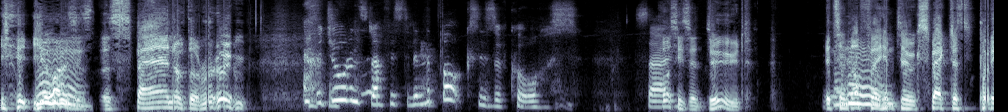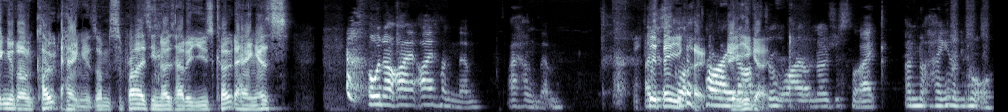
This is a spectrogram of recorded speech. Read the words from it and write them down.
Yours is the span of the room. the Jordan stuff is still in the boxes, of course. So Of course, he's a dude. It's enough for him to expect just putting it on coat hangers. I'm surprised he knows how to use coat hangers. Oh no, I, I hung them. I hung them. I just you got go. tired There after go. a while, and I was just like, I'm not hanging anymore.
